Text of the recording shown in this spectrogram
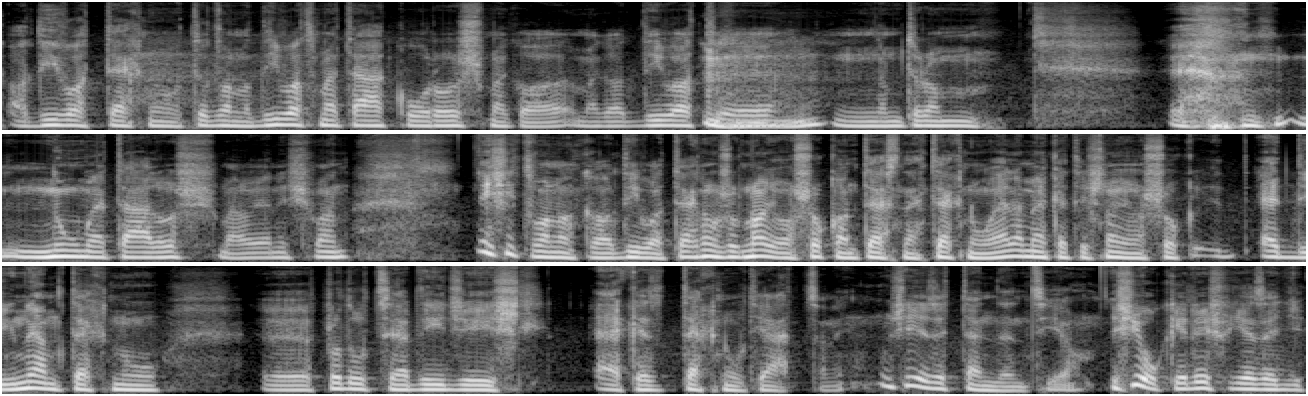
a divat techno, tudod, van a divat metálkóros, meg a, meg a divat, mm-hmm. nem tudom, nu metálos, mert olyan is van. És itt vannak a divat technósok, nagyon sokan tesznek techno elemeket, és nagyon sok eddig nem techno producer DJ is elkezd technót játszani. Úgyhogy ez egy tendencia. És jó kérdés, hogy ez egy,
